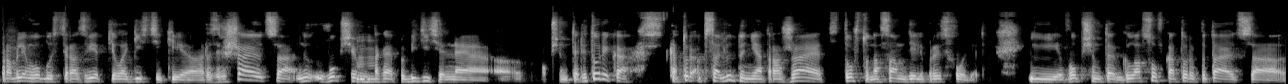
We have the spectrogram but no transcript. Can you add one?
проблемы в области разведки, логистики разрешаются. Ну, в общем, mm-hmm. такая победительная а, общем-то, риторика, которая абсолютно не отражает то, что на самом деле происходит. И, в общем-то, голосов, которые пытаются,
